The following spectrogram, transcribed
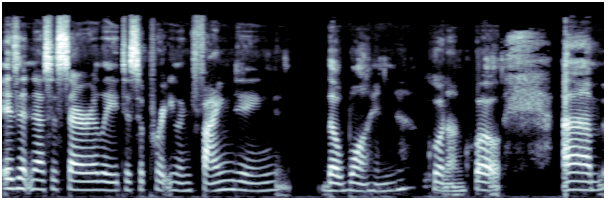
isn't necessarily to support you in finding the one, quote mm-hmm. unquote, um,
